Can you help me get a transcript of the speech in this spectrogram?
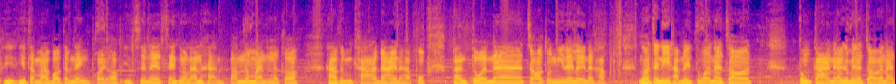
ที่ที่สามารถบอกตำแหน่ง Point of Installation ของร้านอาหารปั๊มน้ำมัน แล้วก็ห้างสินค้าได้นะครับ ผมผ่านตัวหน้าจอตัวนี้ได้เลยนะครับ นอกจากนี้ครับในตัวหน้าจอตรงกลางนะครับจะเป็นหน้าจอขนาด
